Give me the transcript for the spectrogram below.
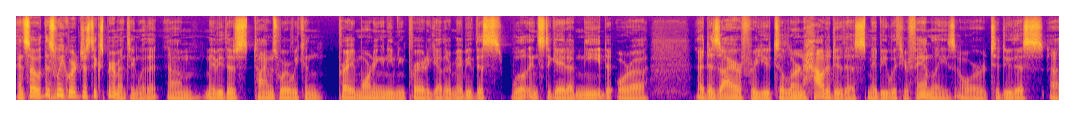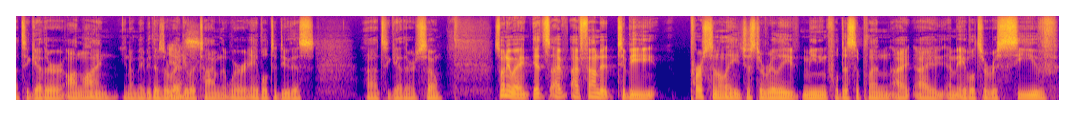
And so this week we're just experimenting with it. Um, maybe there's times where we can pray morning and evening prayer together. Maybe this will instigate a need or a, a desire for you to learn how to do this, maybe with your families or to do this uh, together online. You know, maybe there's a Yes. regular time that we're able to do this uh, together. So, so anyway, it's I've I've found it to be personally just a really meaningful discipline. I, I am able to receive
